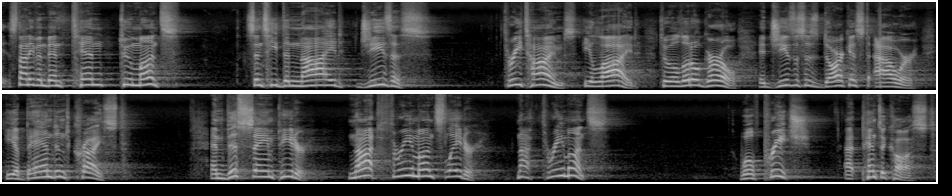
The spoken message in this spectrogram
it's not even been 10, two months since he denied Jesus. Three times he lied to a little girl at Jesus' darkest hour. He abandoned Christ. And this same Peter, not three months later, not three months, will preach at Pentecost.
